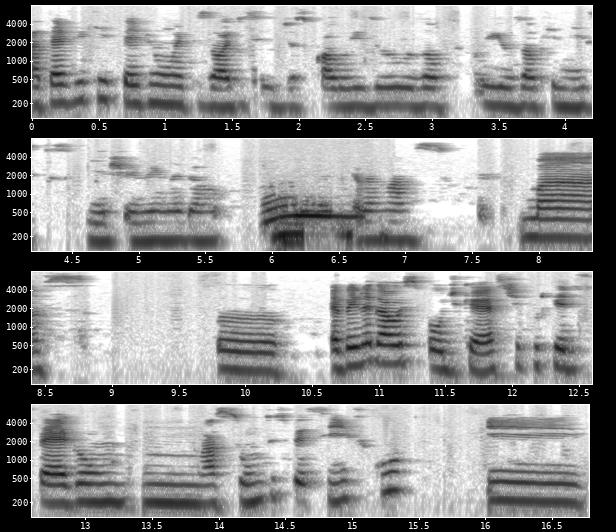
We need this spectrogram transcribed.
até vi que teve um episódio esses dias com a Luiz e os Alquimistas, que achei bem legal. Uhum. Ela é massa. Mas uh, é bem legal esse podcast porque eles pegam um assunto específico e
